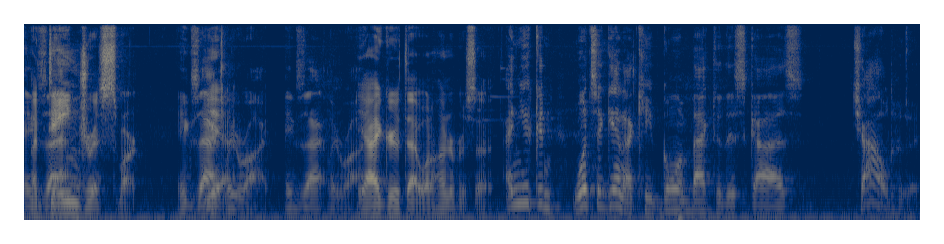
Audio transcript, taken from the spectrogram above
Yeah, Exactly. a dangerous smart. Exactly Yeah. right. Exactly right. Yeah, I agree with that 100. percent And you can once again, I keep going back to this guy's childhood.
